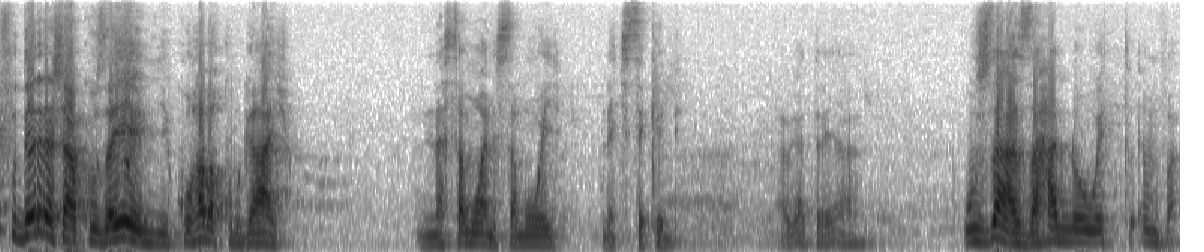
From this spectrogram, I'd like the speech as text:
FDR irashaka kuza yemye kuhaba ku bwayo. Na Samuel Samuel na Kisekedi uzaza hano we tumva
